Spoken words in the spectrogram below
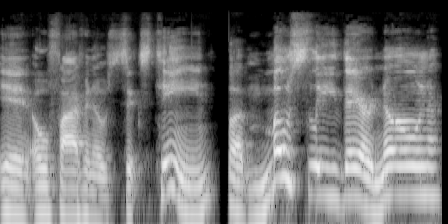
in 05 and 016. But mostly they are known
